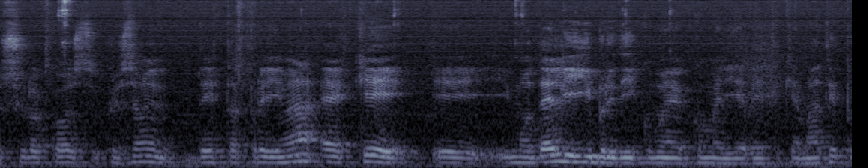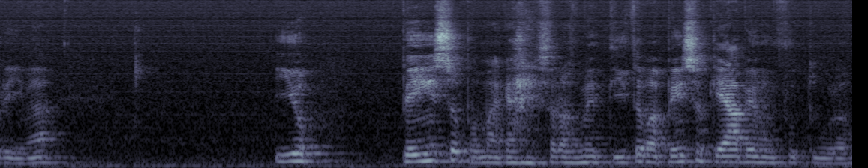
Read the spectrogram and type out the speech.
sulla questione detta prima, è che eh, i modelli ibridi, come, come li avete chiamati prima, io penso, poi magari sarò smentito, ma penso che abbiano un futuro,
